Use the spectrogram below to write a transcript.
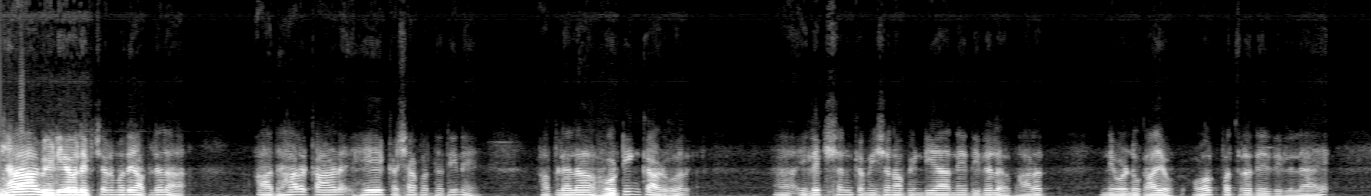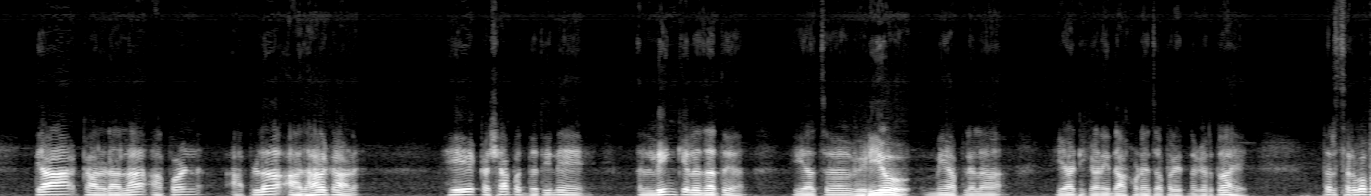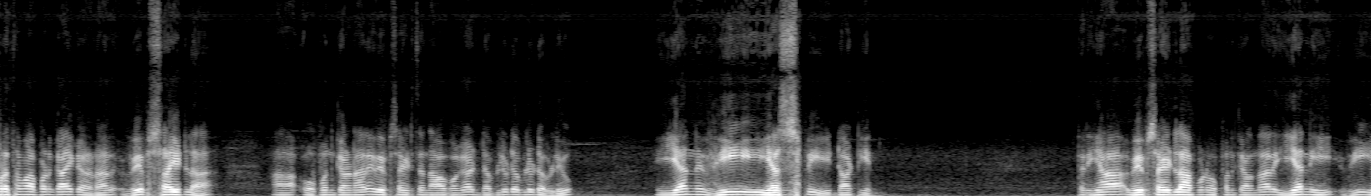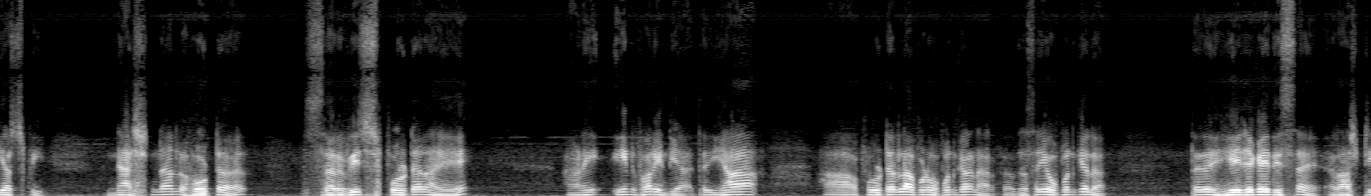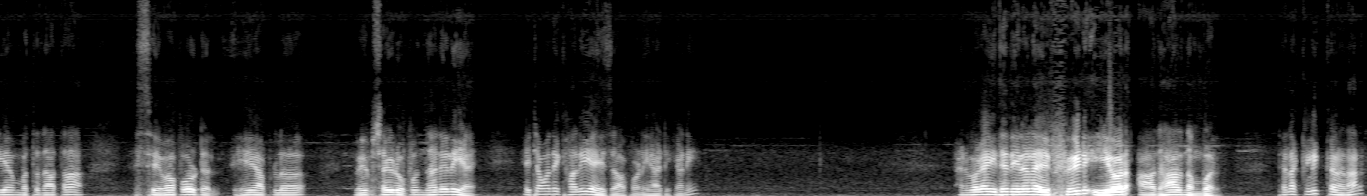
ह्या व्हिडिओ लेक्चरमध्ये आपल्याला आधार कार्ड हे कशा पद्धतीने आपल्याला व्होटिंग कार्डवर इलेक्शन कमिशन ऑफ इंडियाने दिलेलं भारत निवडणूक आयोग ओळखपत्र जे दिलेलं आहे त्या कार्डाला आपण आपलं आधार कार्ड हे कशा पद्धतीने लिंक केलं जातं याचं व्हिडिओ मी आपल्याला या ठिकाणी दाखवण्याचा प्रयत्न करतो आहे. तर सर्वप्रथम आपण काय करणार वेबसाईटला ओपन करणार आहे वेबसाईटचं नाव बघा W W W N V S P dot in तर ह्या वेबसाईटला आपण ओपन करणार N E V S P national hotel service portal आहे. आणि इन फॉर इंडिया तर ह्या पोर्टलला आपण ओपन करणार. तर जसंही ओपन केलं तर हे जे काही दिसतं आहे राष्ट्रीय मतदाता सेवा पोर्टल हे आपलं वेबसाईट ओपन झालेली आहे. याच्यामध्ये खाली यायचं आपण ह्या ठिकाणी. आणि बघा इथे दिलेलं आहे फीड युअर आधार नंबर त्याला क्लिक करणार.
